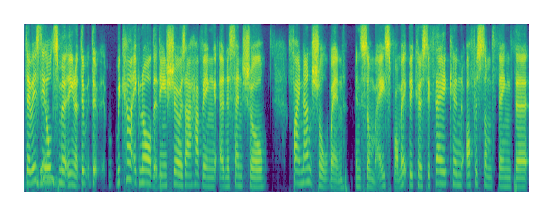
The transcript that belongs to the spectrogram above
There is the yeah. ultimate, you know, the, the, we can't ignore that the insurers are having an essential financial win in some ways from it because if they can offer something that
